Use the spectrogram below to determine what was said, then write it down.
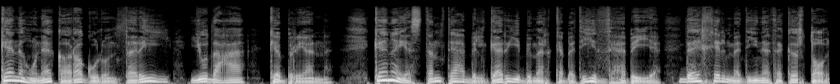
كان هناك رجل ثري يدعى كبريان. كان يستمتع بالجري بمركبته الذهبية داخل مدينة كرتاج.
